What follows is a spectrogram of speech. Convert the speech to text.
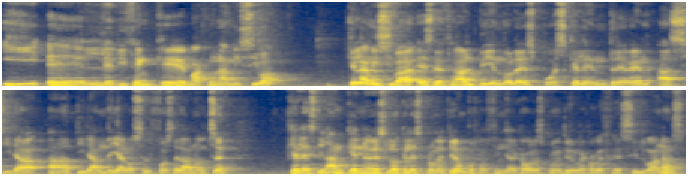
Y eh, le dicen que va con una misiva, que la misiva es de Thrall pidiéndoles pues que le entreguen a Sira, a Tirande y a los elfos de la noche que les digan que no es lo que les prometieron, porque al fin y al cabo les prometieron la cabeza de Silvanas,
